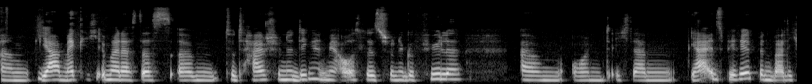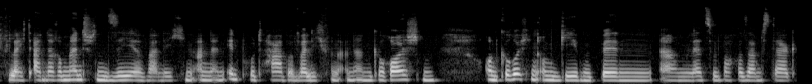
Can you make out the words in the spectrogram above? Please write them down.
ähm, ja, merke ich immer, dass das ähm, total schöne Dinge in mir auslöst, schöne Gefühle. Ähm, und ich dann, ja, inspiriert bin, weil ich vielleicht andere Menschen sehe, weil ich einen anderen Input habe, weil ich von anderen Geräuschen und Gerüchen umgeben bin. Ähm, letzte Woche Samstag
